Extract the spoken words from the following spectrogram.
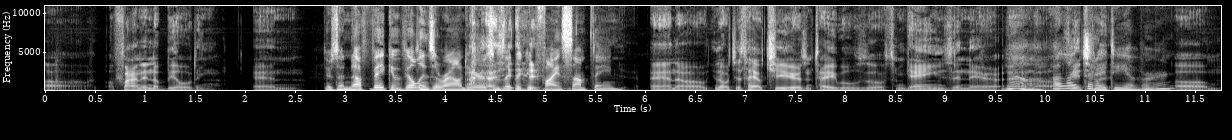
uh, finding a building and There's enough vacant buildings around here. It seems like we could find something. And uh, you know just have chairs and tables or some games in there. Yeah, and, uh, I like that idea, Vern. Um,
